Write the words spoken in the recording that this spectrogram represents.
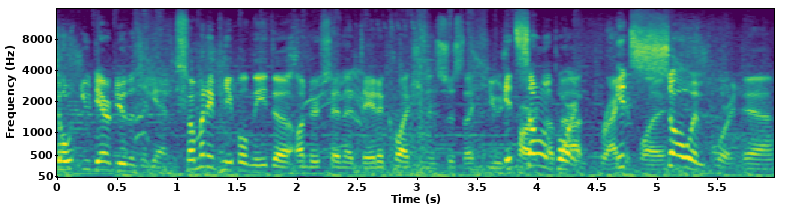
don't you dare do this again. so many people need to understand that data collection is just a huge It's part so important. bracket It's play. so important. yeah.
